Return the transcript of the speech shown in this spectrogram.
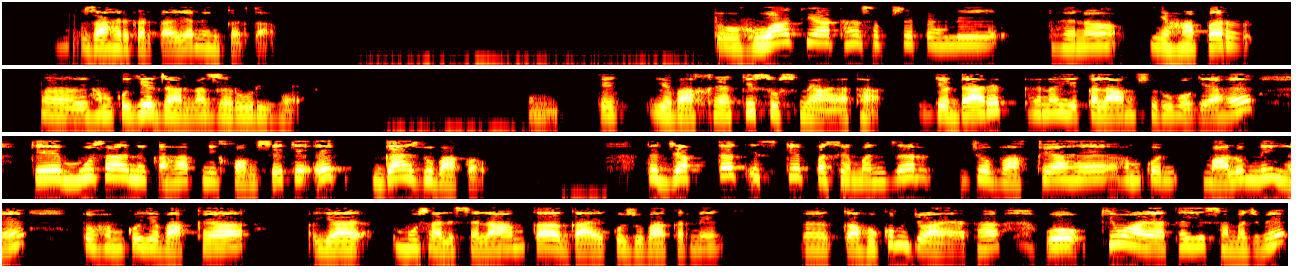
ظاہر کرتا یا نہیں کرتا۔ تو ہوا کیا تھا سب سے پہلے؟ ہے نا، یہاں پر ہم کو یہ جاننا ضروری ہے۔ یعنی کہ یہ واقعہ کس اس میں آیا تھا؟ کہ ڈائریکٹ ہے نا، یہ کلام شروع ہو گیا ہے کہ موسا نے کہا اپنی قوم سے کہ ایک گائے زبا کرو۔ تو جب تک اس کے پس منظر جو واقعہ ہے ہم کو معلوم نہیں ہے، تو ہم کو یہ واقعہ یا موسا علیہ السلام کا گائے کو زبا کرنے کا حکم جو آیا تھا، وہ کیوں آیا تھا یہ سمجھ میں؟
